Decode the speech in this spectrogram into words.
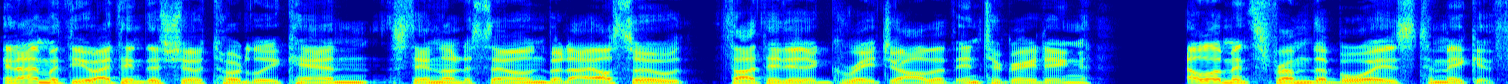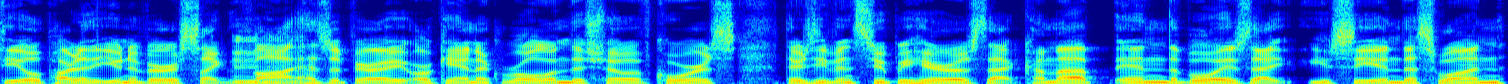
And I'm with you. I think this show totally can stand on its own, but I also thought they did a great job of integrating elements from the boys to make it feel part of the universe. Like Mhm. Vought has a very organic role in the show, of course. There's even superheroes that come up in the boys that you see in this one.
